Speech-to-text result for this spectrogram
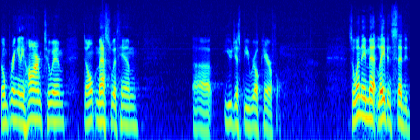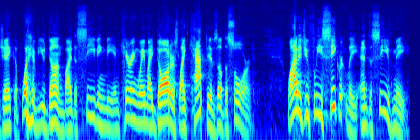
don't bring any harm to him. Don't mess with him. Uh, you just be real careful. So when they met, Laban said to Jacob, What have you done by deceiving me and carrying away my daughters like captives of the sword? Why did you flee secretly and deceive me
